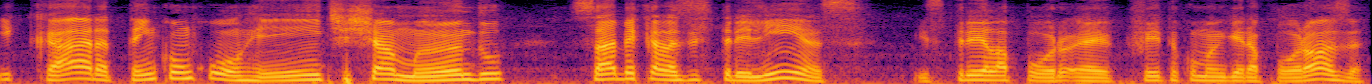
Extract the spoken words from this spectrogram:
E, cara, tem concorrente chamando, sabe aquelas estrelinhas? Estrela por, é, feita com mangueira porosa?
